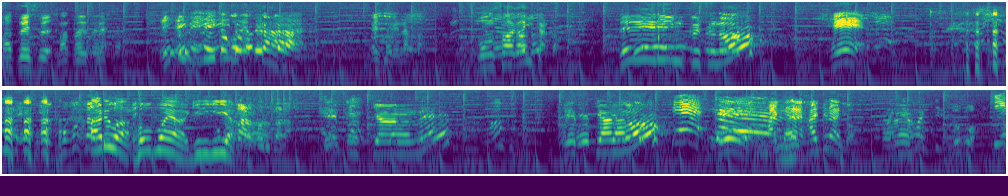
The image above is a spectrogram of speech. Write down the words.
松江ス松です。ね愛媛いいとこです。から愛媛なスポンサーがいいからゼリンクスの K あるわほんまやギリギリや。エスキャンね。エスキャンの？入ってない入ってないぞ。どこキ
